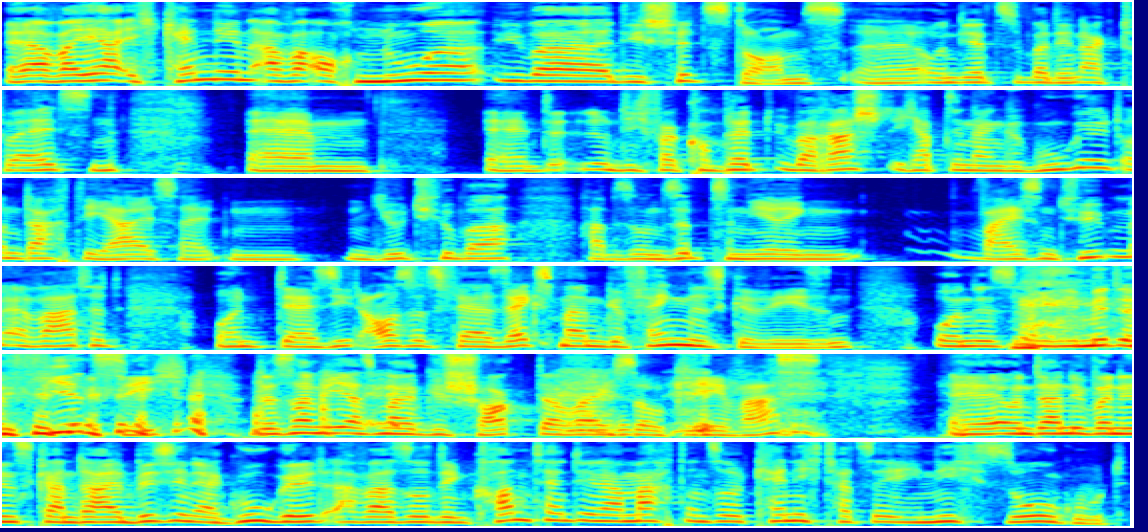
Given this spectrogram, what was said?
Äh, aber ja, ich kenne den aber auch nur über die Shitstorms äh, und jetzt über den aktuellsten. Ähm, äh, und ich war komplett überrascht. Ich habe den dann gegoogelt und dachte, ja, ist halt ein, ein YouTuber, habe so einen 17-jährigen weißen Typen erwartet und der sieht aus, als wäre er sechsmal im Gefängnis gewesen und ist irgendwie Mitte 40. Und das hat mich erstmal geschockt. Da war ich so, okay, was? Äh, und dann über den Skandal ein bisschen ergoogelt, aber so den Content, den er macht und so, kenne ich tatsächlich nicht so gut.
